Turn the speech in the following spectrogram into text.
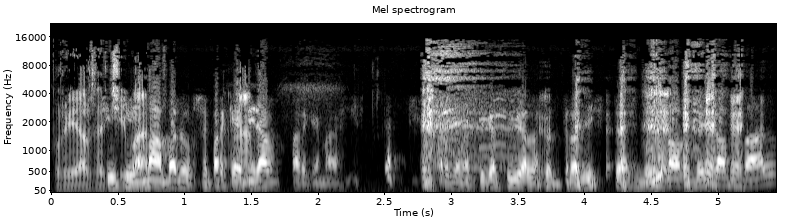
Però ja els ha Sí, sí, xivat. home, bueno, sé perquè, Ah. mira, perquè m'estic estudiant les entrevistes. Ves amb, ves amb val,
